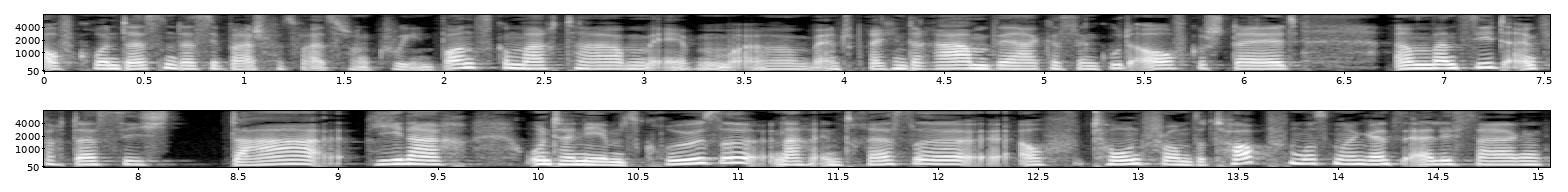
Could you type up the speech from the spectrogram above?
aufgrund dessen, dass sie beispielsweise schon Green Bonds gemacht haben, eben äh, entsprechende Rahmenwerke sind gut aufgestellt. Ähm, man sieht einfach, dass sich da je nach Unternehmensgröße, nach Interesse, auch Tone from the Top, muss man ganz ehrlich sagen,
